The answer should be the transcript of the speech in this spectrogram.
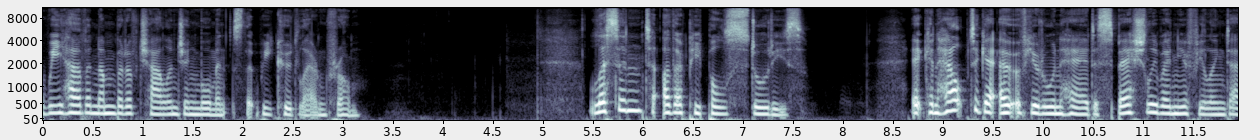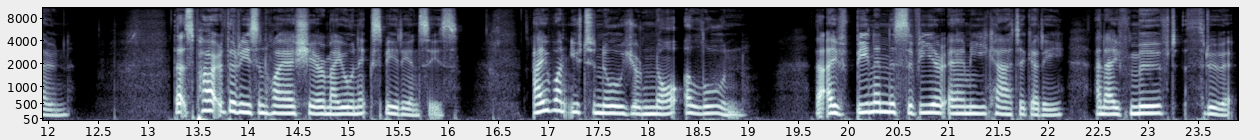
we have a number of challenging moments that we could learn from. Listen to other people's stories. It can help to get out of your own head, especially when you're feeling down. That's part of the reason why I share my own experiences. I want you to know you're not alone, that I've been in the severe ME category and I've moved through it.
